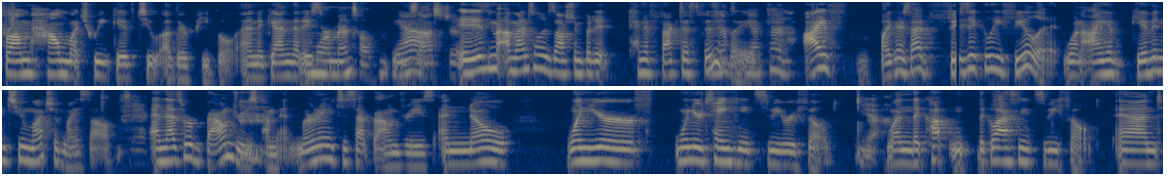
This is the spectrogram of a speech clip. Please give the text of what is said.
from how much we give to other people and again that is more mental yeah, exhaustion. it is a mental exhaustion but it can affect us physically Yeah, it can. I, like I said, physically feel it when I have given too much of myself. Exactly. And that's where boundaries come in. Learning to set boundaries and know when your when your tank needs to be refilled, Yeah. when the cup the glass needs to be filled. And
